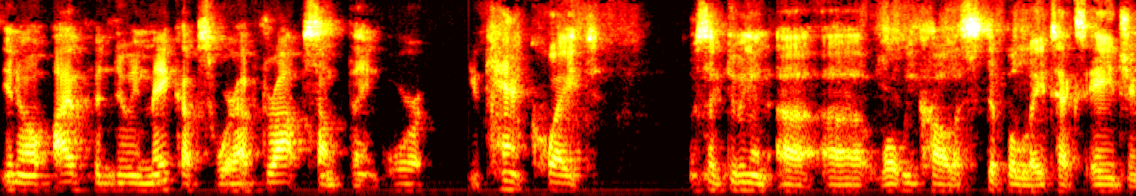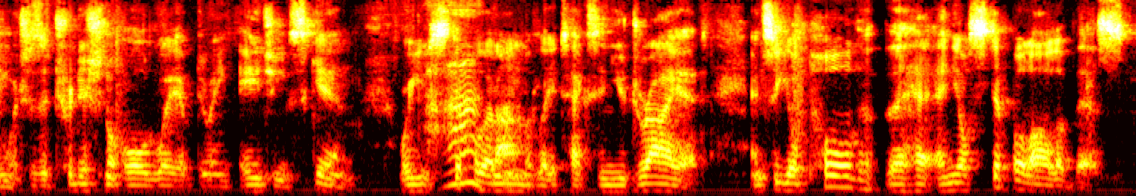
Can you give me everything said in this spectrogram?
You know, I've been doing makeups where I've dropped something or you can't quite was like doing an, uh, uh, what we call a stipple latex aging, which is a traditional old way of doing aging skin, where you uh-huh. stipple it on with latex and you dry it. And so you'll pull the, the head and you'll stipple all of this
